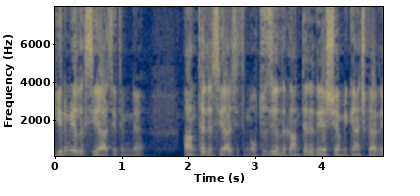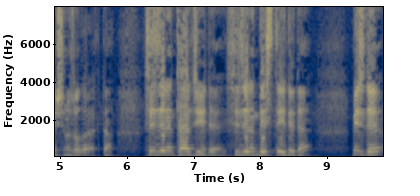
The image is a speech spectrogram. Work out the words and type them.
20 yıllık siyasetimde Antalya siyasetimde 30 yıllık Antalya'da yaşayan bir genç kardeşiniz olarak da sizlerin tercihiyle, sizlerin desteğiyle de biz de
